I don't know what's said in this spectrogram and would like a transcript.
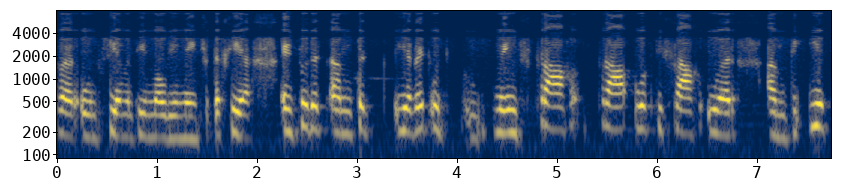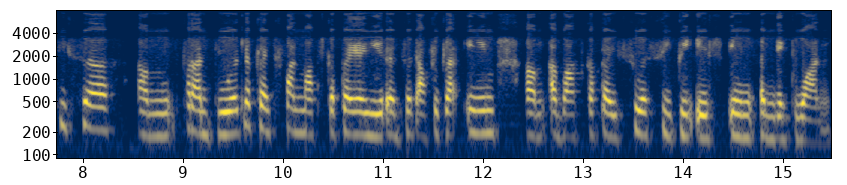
vir ons 17 miljoen mense te gee. En so dit um dit jy weet ons mense vra vra ook die vraag oor um die etiese um verantwoordelikheid van maatskappye hier in Suid-Afrika en um 'n maatskappy so CPS en 'n Net1.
